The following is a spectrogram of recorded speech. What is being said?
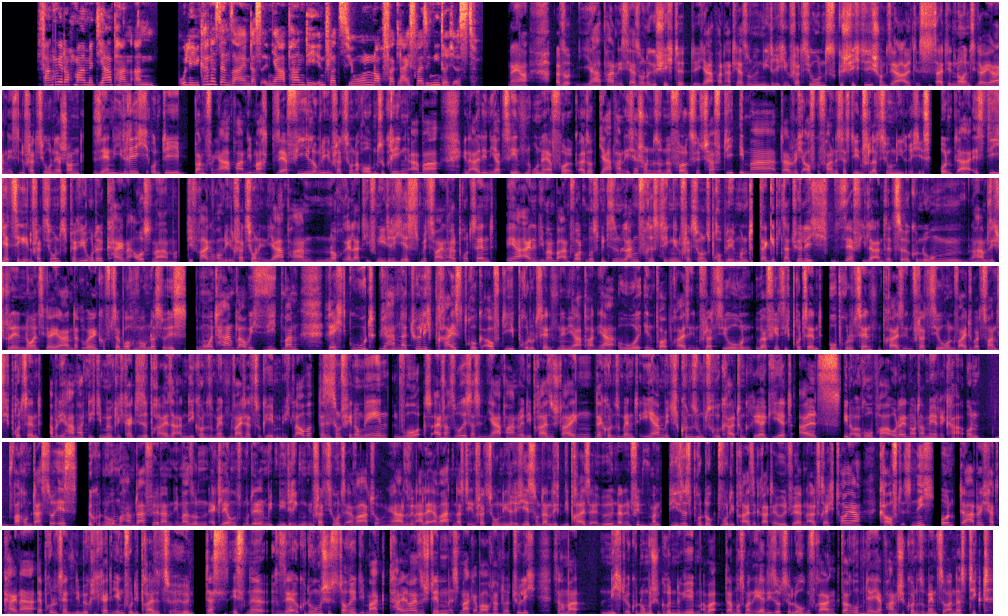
Fangen wir doch mal mit Japan an. Uli, wie kann es denn sein, dass in Japan die Inflation noch vergleichsweise niedrig ist? Naja, also Japan ist ja so eine Geschichte. Japan hat ja so eine niedrige Inflationsgeschichte, die schon sehr alt ist. Seit den 90er Jahren ist Inflation ja schon sehr niedrig und die Bank von Japan, die macht sehr viel, um die Inflation nach oben zu kriegen, aber in all den Jahrzehnten ohne Erfolg. Also Japan ist ja schon so eine Volkswirtschaft, die immer dadurch aufgefallen ist, dass die Inflation niedrig ist. Und da ist die jetzige Inflationsperiode keine Ausnahme. Die Frage, warum die Inflation in Japan noch relativ niedrig ist mit zweieinhalb Prozent, eher eine, die man beantworten muss mit diesem langfristigen Inflationsproblem. Und da gibt es natürlich sehr viele Ansätze. Ökonomen haben sich schon in den 90er Jahren darüber den Kopf zerbrochen, warum das so ist. Momentan, glaube ich, sieht man recht gut. Wir haben natürlich Preisdruck auf die Produzenten in Japan. Ja, hohe Importpreisinflation über 40 Prozent, hohe Produzentenpreisinflation weit über 20 Prozent. Aber die haben halt nicht die Möglichkeit, diese Preise an die Konsumenten weiterzugeben. Ich glaube, das ist so ein Phänomen, wo es einfach so ist, dass in Japan, wenn die Preise steigen, der Konsument eher mit Konsumzurückhaltung reagiert als in Europa oder in Nordamerika. Und warum das so ist, Ökonomen haben dafür dann immer so ein Erklärungsmodell mit niedrigen Inflationserwartungen. Ja, also wenn alle erwarten, dass die Inflation niedrig ist und dann die Preise erhöhen, dann empfindet man dieses Produkt, wo die Preise gerade erhöht werden, als recht teuer, kauft es nicht und dadurch hat keiner der Produzenten die Möglichkeit, irgendwo die Preise zu erhöhen. Das ist eine sehr ökonomische Story, die mag teilweise stimmen, es mag aber auch natürlich, sagen wir mal, nicht ökonomische Gründe geben, aber da muss man eher die Soziologen fragen, warum der japanische Konsument so anders tickt.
